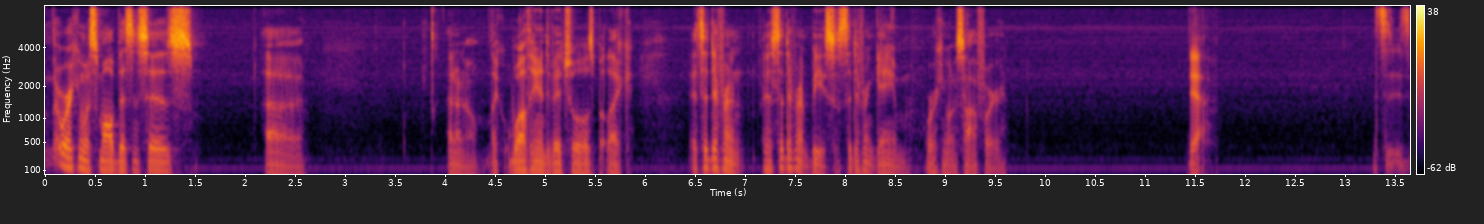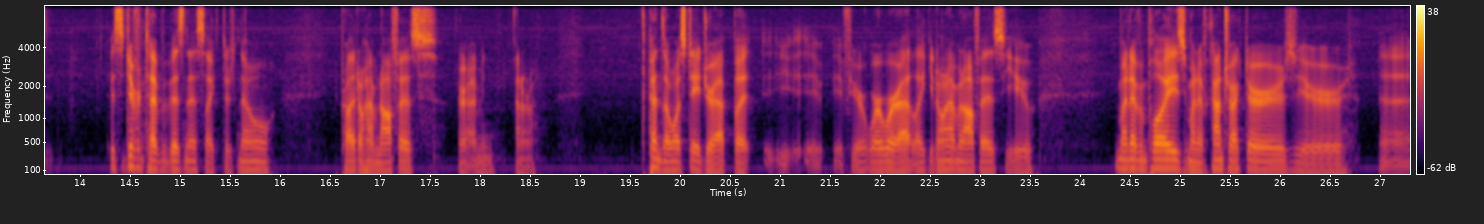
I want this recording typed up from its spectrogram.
they're working with small businesses, uh, I don't know like wealthy individuals, but like it's a different it's a different beast. It's a different game working with software. yeah it's, it's it's a different type of business. Like there's no you probably don't have an office or i mean i don't know. Depends on what stage you're at but if you're where we're at like you don't have an office you you might have employees you might have contractors you're uh,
